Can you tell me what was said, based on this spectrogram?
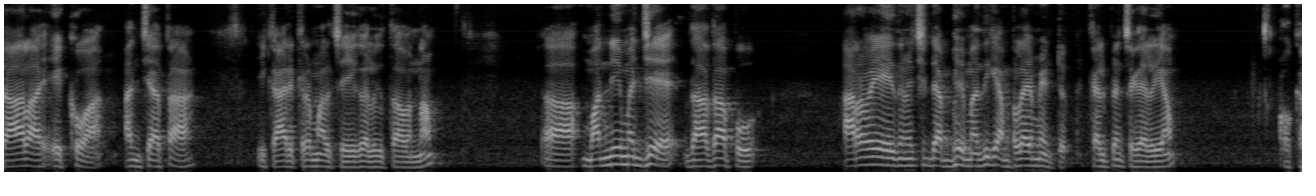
చాలా ఎక్కువ. అంచేత ఈ కార్యక్రమాలు చేయగలుగుతూ ఉన్నాం. మొన్న ఈ మధ్య దాదాపు అరవై ఐదు నుంచి డెబ్భై మందికి ఎంప్లాయ్మెంట్ కల్పించగలిగాం. ఒక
